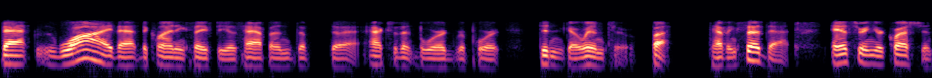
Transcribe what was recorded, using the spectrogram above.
That why that declining safety has happened, the, the accident board report didn't go into. But having said that, answering your question,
